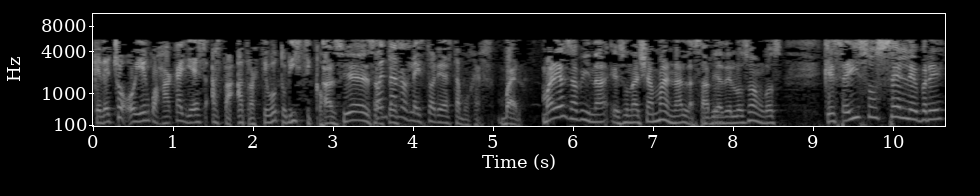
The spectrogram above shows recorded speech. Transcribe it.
Que de hecho hoy en Oaxaca ya es hasta atractivo turístico. Así es. Cuéntanos antes- la historia de esta mujer. Bueno, María Sabina es una chamana, la sabia de los hongos, que se hizo célebre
